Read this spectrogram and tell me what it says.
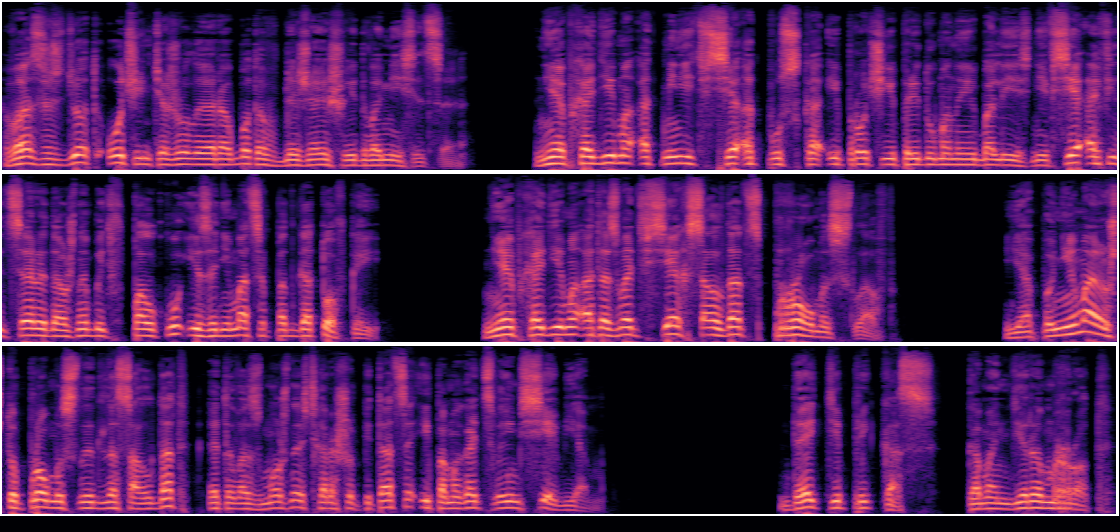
Вас ждет очень тяжелая работа в ближайшие два месяца. Необходимо отменить все отпуска и прочие придуманные болезни. Все офицеры должны быть в полку и заниматься подготовкой. Необходимо отозвать всех солдат с промыслов. Я понимаю, что промыслы для солдат — это возможность хорошо питаться и помогать своим семьям. Дайте приказ командирам рот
